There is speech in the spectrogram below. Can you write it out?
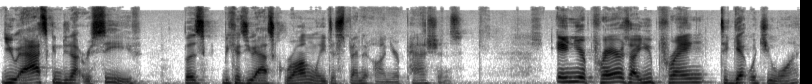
you ask and do not receive, but it's because you ask wrongly to spend it on your passions. In your prayers, are you praying to get what you want?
